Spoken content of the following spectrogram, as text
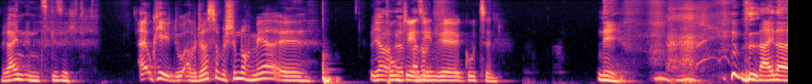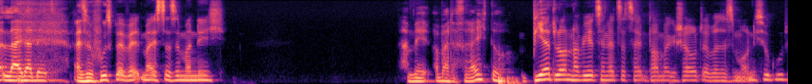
Rein ins Gesicht. Ah, Okay, du, aber du hast doch bestimmt noch mehr äh, Ja, Punkte, äh, also, in denen wir gut sind. nee. leider, leider nicht. Also Fußball-Weltmeister sind wir nicht. Aber das reicht doch. Biathlon habe ich jetzt in letzter Zeit ein paar Mal geschaut, aber das ist immer auch nicht so gut.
